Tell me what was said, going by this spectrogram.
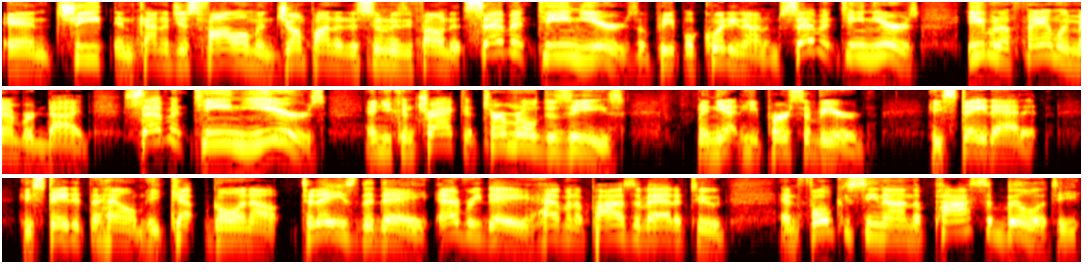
and cheat and kind of just follow him and jump on it as soon as he found it. 17 years of people quitting on him. 17 years, even a family member died. 17 years, and you contract a terminal disease, and yet he persevered. He stayed at it. He stayed at the helm. He kept going out. Today's the day, every day, having a positive attitude and focusing on the possibility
